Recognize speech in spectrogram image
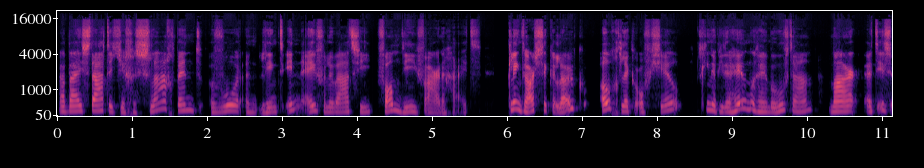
waarbij staat dat je geslaagd bent voor een LinkedIn-evaluatie van die vaardigheid. Klinkt hartstikke leuk, oogt lekker officieel. Misschien heb je er helemaal geen behoefte aan. Maar het is,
